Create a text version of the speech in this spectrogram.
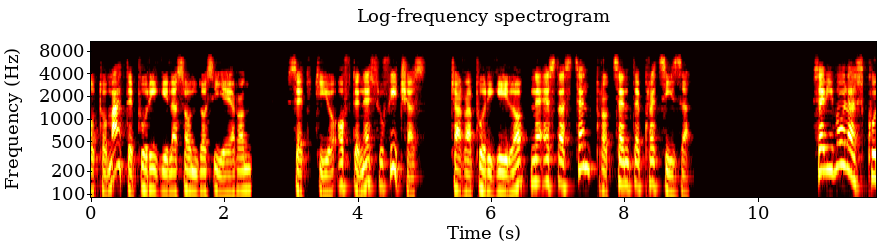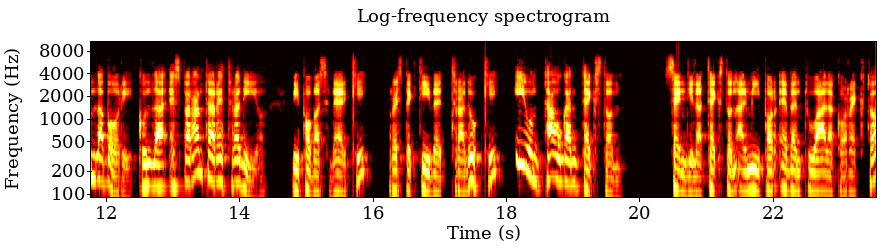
automate purigi la son dosieron, sed tio ofte ne sufficias, char la purigilo ne estas cent procente precisa. Se vi volas cunlabori cun la Esperanta retradio, vi povas verci, respektive traduci, iun taugan texton. Sendi la texton al mi por eventuala correcto,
